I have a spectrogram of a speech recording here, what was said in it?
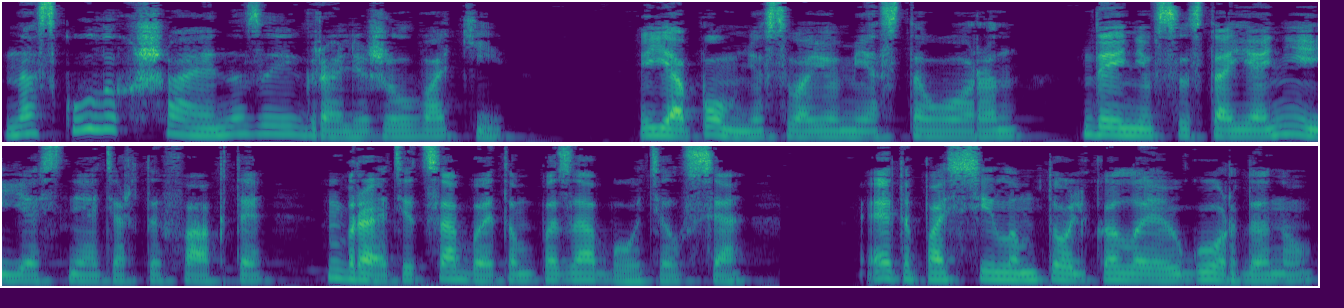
На скулах Шайна заиграли желваки. «Я помню свое место, Орен, да и не в состоянии я снять артефакты, Братец об этом позаботился. Это по силам только Лею Гордону,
